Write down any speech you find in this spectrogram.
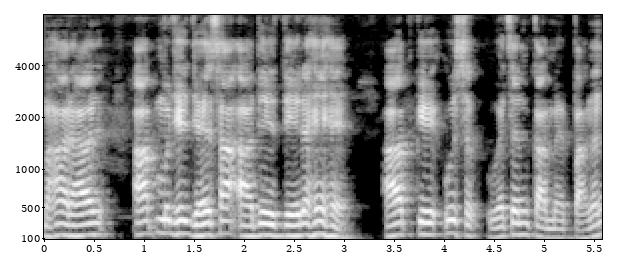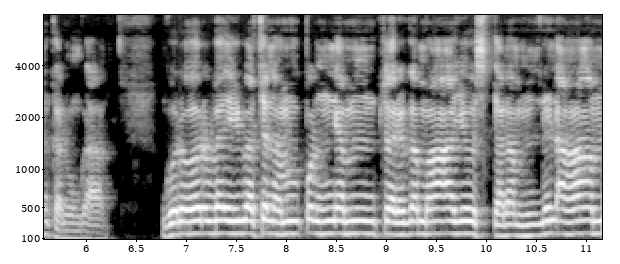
महाराज, आप मुझे जैसा आदेश दे रहे हैं, आपके उस वचन का मैं पालन करूँगा। गुरोर्वै वचनम पुण्यम, स्वर्गमायुष्करम नृणाम।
